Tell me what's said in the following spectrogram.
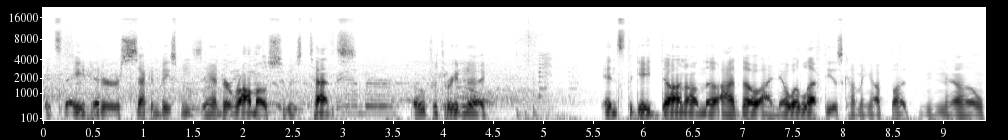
It's the eight hitter, second baseman Xander Ramos, who is tense. 0 for 3 today. Instigate done on the, uh, though I know a lefty is coming up, but no.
